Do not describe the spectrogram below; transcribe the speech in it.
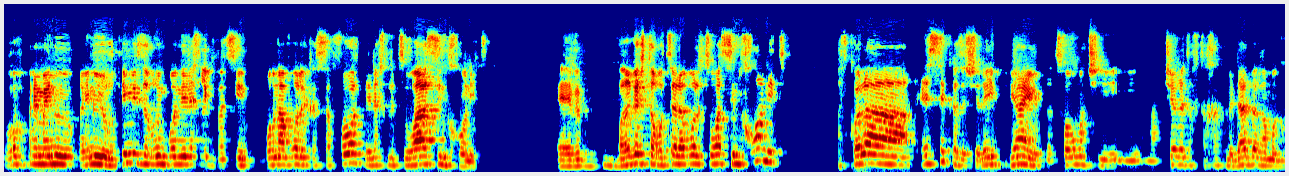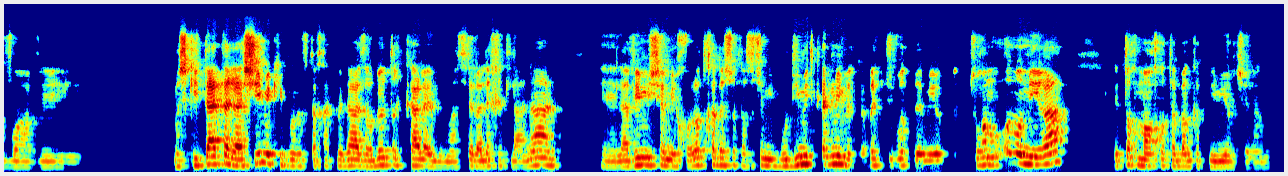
רוב הפעמים היינו, היינו יורדים מזה ואומרים בואו נלך לקבצים, בואו נעבור לכספות, נלך לצורה סינכרונית. אה, וברגע שאתה רוצה לעבור לצורה סינכרונית, אז כל העסק הזה של API, עם פלטפורמה שהיא מאפשרת אבטחת מידע ברמה גבוהה, והיא משקיטה את הרעשים מכיוון אבטחת מידע, אז הרבה יותר קל להם למעשה ללכת לענן, אה, להביא משם יכולות חדשות, לעשות שם עיבודים מתקדמים ולקבל תשובות בצורה מאוד מאוד מהירה לתוך מערכות הבנק הפנימיות שלנו.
